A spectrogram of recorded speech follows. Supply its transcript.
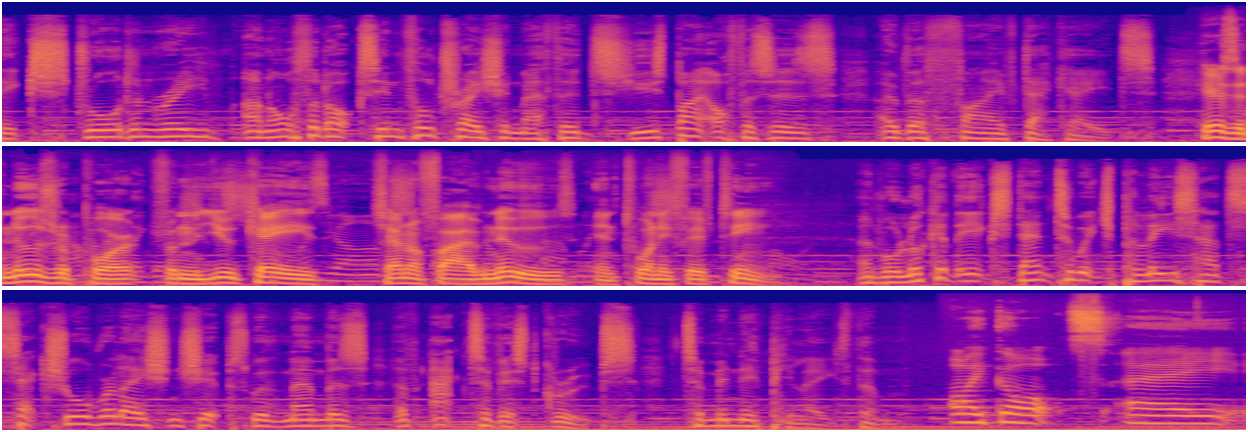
the extraordinary, unorthodox infiltration methods used by officers over five decades. Here's a news report from the UK's Channel 5 News in 2015 and we'll look at the extent to which police had sexual relationships with members of activist groups to manipulate them. I got a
